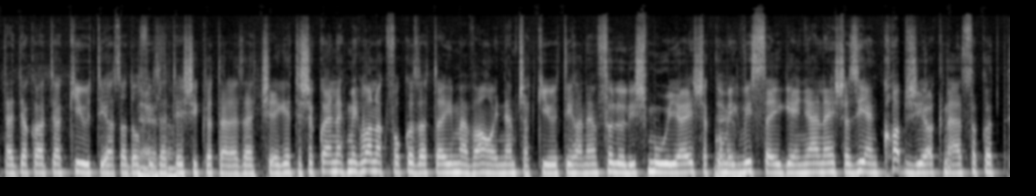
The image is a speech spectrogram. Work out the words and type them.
Tehát gyakorlatilag kiüti az adófizetési kötelezettségét, és akkor ennek még vannak fokozatai, mert van, hogy nem csak kiüti, hanem fölül is múlja, és akkor Igen. még visszaigényelne, és az ilyen kapzsiaknál szokott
